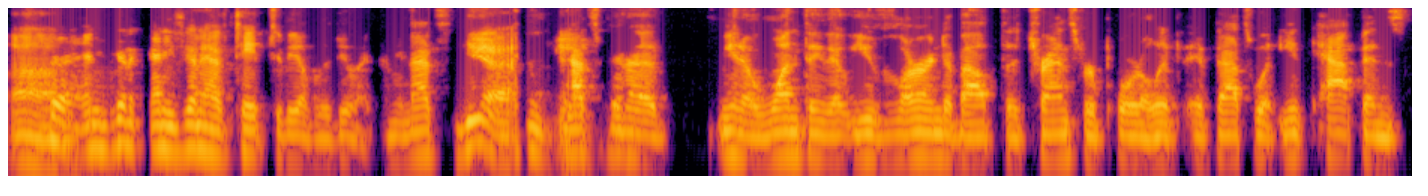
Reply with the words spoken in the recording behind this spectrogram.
um, sure. and he's gonna and he's gonna have tape to be able to do it. I mean, that's yeah, yeah. that's been a you know one thing that you've learned about the transfer portal. If if that's what happens,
